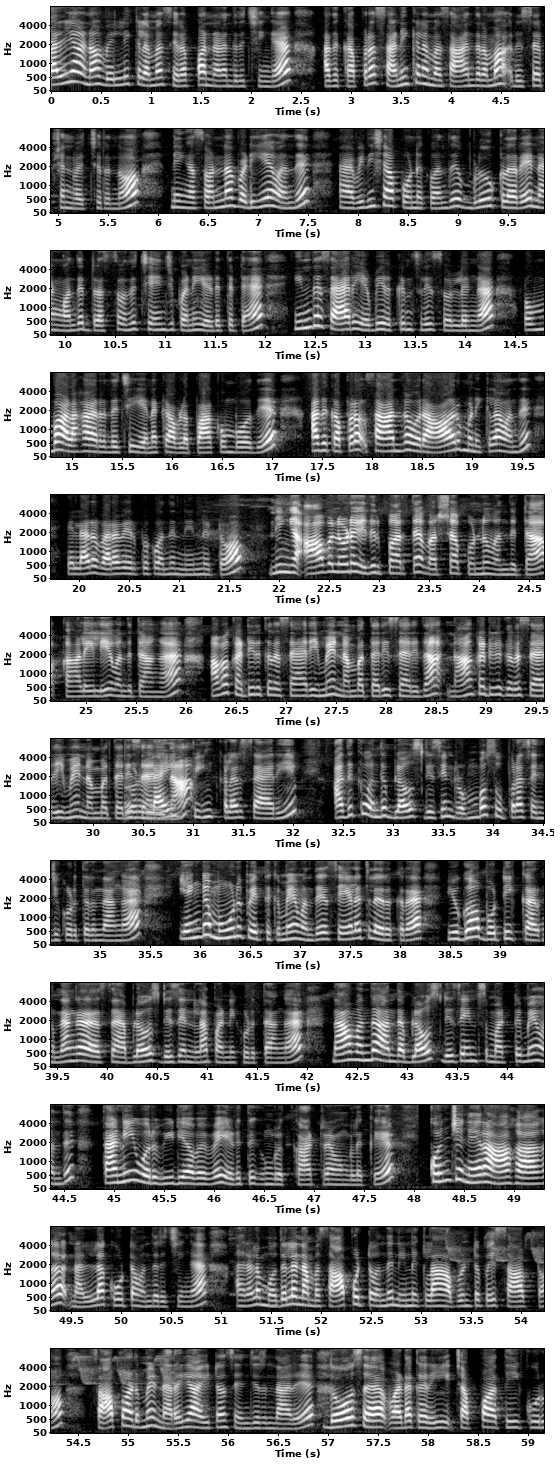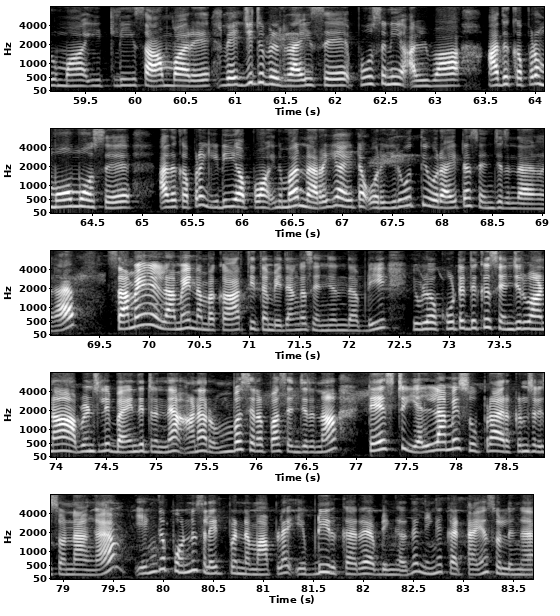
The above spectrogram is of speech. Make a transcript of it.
கல்யாணம் வெள்ளிக்கிழமை சிறப்பாக நடந்துருச்சிங்க. அதுக்கப்புறம் சனிக்கிழமை சாயந்தரமாக ரிசப்ஷன் வச்சுருந்தோம். நீங்கள் சொன்னபடியே வந்து வினிஷா பொண்ணுக்கு வந்து ப்ளூ கலரே நாங்கள் வந்து ட்ரெஸ் வந்து சேஞ்ச் பண்ணி எடுத்துட்டேன். இந்த சாரீ எப்படி இருக்குன்னு சொல்லி சொல்லுங்கள் ரொம்ப அழகாக இருந்துச்சு எனக்கு அவளை பார்க்கும்போது. அதுக்கப்புறம் சாயந்தரம் ஒரு ஆறு மணிக்கெலாம் வந்து எல்லாரும் வரவேற்புக்கு வந்து நின்றுட்டோம் நீங்கள் ஆவலோட எதிர்பார்த்த வர்ஷா பொண்ணு வந்துட்டா காலையிலேயே வந்துட்டாங்க. அவள் கட்டியிருக்கிற சாரியுமே நம்ம தறி சாரி தான் நான் கட்டியிருக்கிற சாரியுமே நம்ம தறி தான். Pink colour saree. அதுக்கு வந்து ப்ளவுஸ் டிசைன் ரொம்ப சூப்பராக செஞ்சு கொடுத்துருந்தாங்க. எங்கள் மூணு பேர்த்துக்குமே வந்து சேலத்தில் இருக்கிற யுகா பொட்டிக்காரங்க தாங்க ப்ளவுஸ் டிசைன்லாம் பண்ணி கொடுத்தாங்க. நான் வந்து அந்த ப்ளவுஸ் டிசைன்ஸ் மட்டுமே வந்து தனி ஒரு வீடியோவே எடுத்து உங்களுக்கு காட்டுறேன் உங்களுக்கு. கொஞ்ச நேரம் ஆக ஆக நல்லா கூட்டம் வந்துருச்சுங்க. அதனால் முதல்ல நம்ம சாப்பிட்டு வந்து நின்றுக்கலாம் அப்படின்ட்டு போய் சாப்பிட்டோம். சாப்பாடுமே நிறைய ஐட்டம் செஞ்சுருந்தாரு. தோசை வடகறி சப்பாத்தி குருமா இட்லி சாம்பார் வெஜிடபிள் ரைஸு பூசணி அல்வா அதுக்கப்புறம் மோமோஸு அதுக்கப்புறம் இடியாப்பம் இந்த மாதிரி நிறைய ஐட்டம் ஒரு இருபத்தி ஒரு ஐட்டம் செஞ்சுருந்தாங்க. சமையல் எல்லாமே நம்ம கார்த்தி தம்பி தாங்க செஞ்சிருந்தா அப்படி இவ்வளோ கூட்டத்துக்கு செஞ்சிருவானா அப்படின்னு சொல்லி பயந்துட்டு இருந்தேன். ஆனால் ரொம்ப சிறப்பாக செஞ்சுருந்தான். டேஸ்ட் எல்லாமே சூப்பராக இருக்குன்னு சொல்லி சொன்னாங்க. எங்கள் பொண்ணு செலக்ட் பண்ண மாப்பிள்ள எப்படி இருக்காரு அப்படிங்கிறத நீங்கள் கட்டாயம் சொல்லுங்கள்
